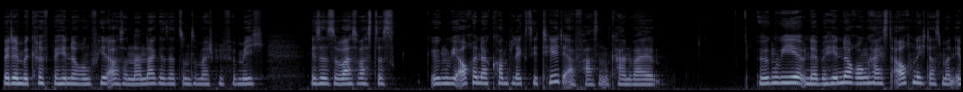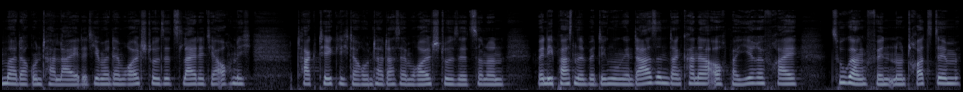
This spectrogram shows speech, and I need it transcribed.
mit dem Begriff Behinderung viel auseinandergesetzt und zum Beispiel für mich ist es sowas, was das irgendwie auch in der Komplexität erfassen kann, weil irgendwie eine Behinderung heißt auch nicht, dass man immer darunter leidet. Jemand, der im Rollstuhl sitzt, leidet ja auch nicht tagtäglich darunter, dass er im Rollstuhl sitzt, sondern wenn die passenden Bedingungen da sind, dann kann er auch barrierefrei Zugang finden. Und trotzdem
